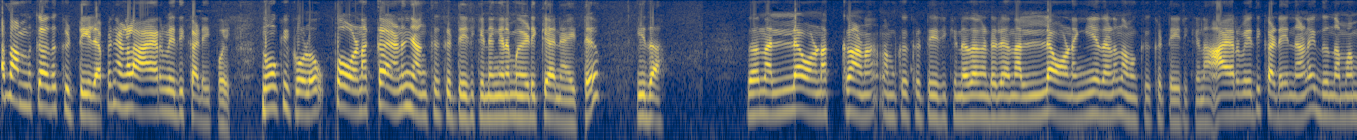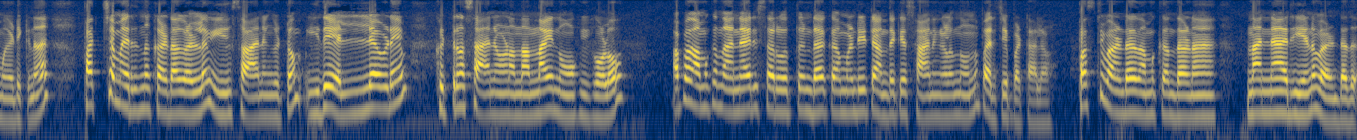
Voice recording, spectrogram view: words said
അപ്പം നമുക്കത് കിട്ടിയില്ല. അപ്പം ഞങ്ങൾ ആയുർവേദിക് കടയിൽ പോയി. നോക്കിക്കോളൂ. ഇപ്പോൾ ഉണക്കമാണ് ഞങ്ങൾക്ക് കിട്ടിയിരിക്കുന്നത് ഇങ്ങനെ മേടിക്കാനായിട്ട്. ഇതാ. ഇത് നല്ല ഉണക്കാണ് നമുക്ക് കിട്ടിയിരിക്കുന്നത്. കണ്ടില്ലേ? നല്ല ഉണങ്ങിയതാണ് നമുക്ക് കിട്ടിയിരിക്കുന്നത്. ആയുർവേദിക് കടയിൽ നിന്നാണ് ഇത് നമ്മൾ മേടിക്കുന്നത്. പച്ചമരുന്ന് കടകളിലും ഈ സാധനം കിട്ടും. ഇത് എല്ലാവിടെയും കിട്ടുന്ന സാധനമാണ്. നന്നായി നോക്കിക്കോളൂ. അപ്പോൾ നമുക്ക് നന്നാരി സർവത്ത് ഉണ്ടാക്കാൻ വേണ്ടിയിട്ട് എന്തൊക്കെ സാധനങ്ങളെന്ന് ഒന്ന് പരിചയപ്പെട്ടാലോ. ഫസ്റ്റ് വേണ്ടത് നമുക്ക് എന്താണ്? നന്നാരിയാണ് വേണ്ടത്.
